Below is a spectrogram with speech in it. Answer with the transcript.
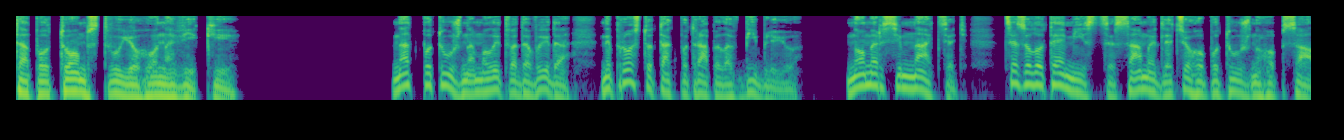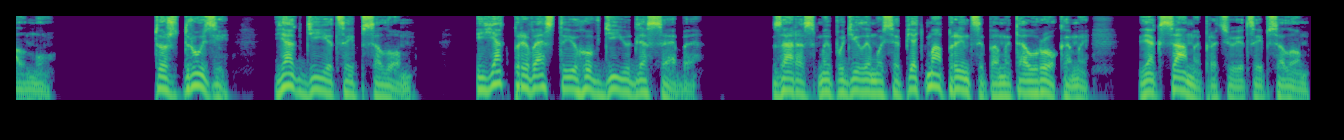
та потомству його навіки. Надпотужна молитва Давида не просто так потрапила в Біблію. Номер 17 – це золоте місце саме для цього потужного псалму. Тож, друзі, як діє цей псалом? І як привести його в дію для себе? Зараз ми поділимося п'ятьма принципами та уроками, як саме працює цей псалом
